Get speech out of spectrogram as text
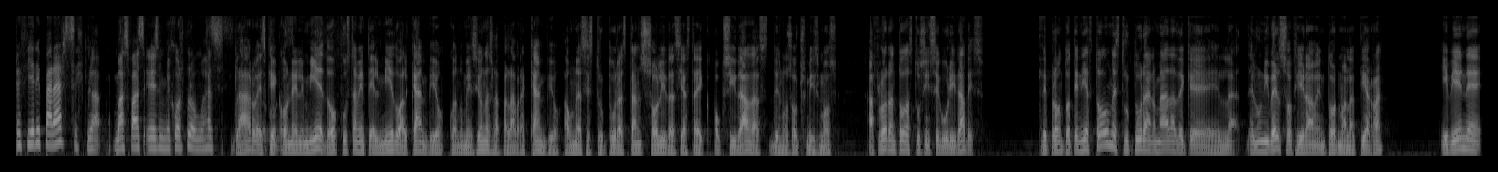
prefiere pararse. Claro, más fácil, es mejor lo más... Claro, es que con el miedo, justamente el miedo al cambio, cuando mencionas la palabra cambio a unas estructuras tan sólidas y hasta oxidadas de nosotros mismos, afloran todas tus inseguridades. De pronto tenías toda una estructura armada de que la- el universo giraba en torno a la Tierra y viene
